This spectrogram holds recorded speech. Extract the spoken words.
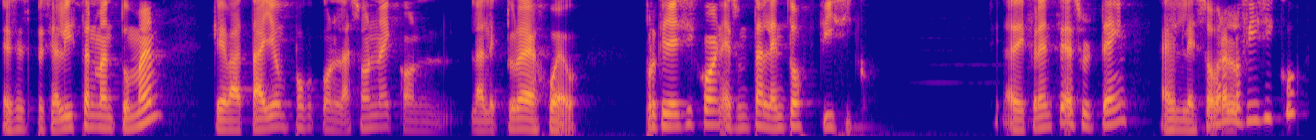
es especialista en man to man, que batalla un poco con la zona y con la lectura de juego. Porque JC Horn es un talento físico. A diferencia de Surtain, a él le sobra lo físico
